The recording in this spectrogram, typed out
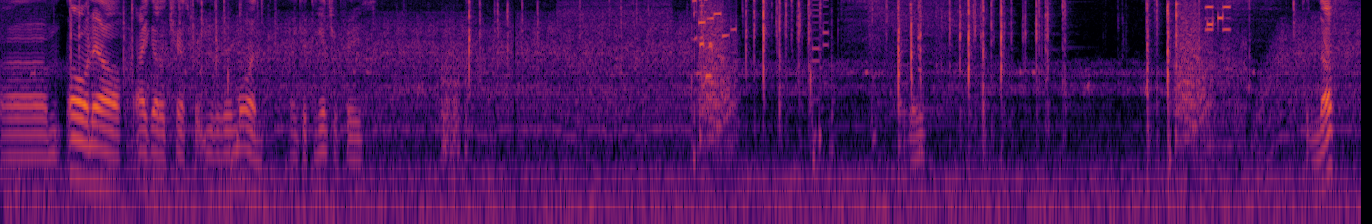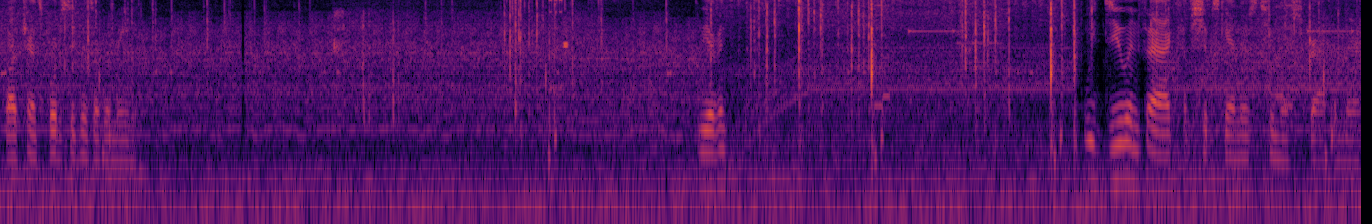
Um, oh no, I gotta transport you to room one and get the interface. Good enough. Five transporter signals are remaining. We have any... We do, in fact, have ship scan. There's two more scrap in there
